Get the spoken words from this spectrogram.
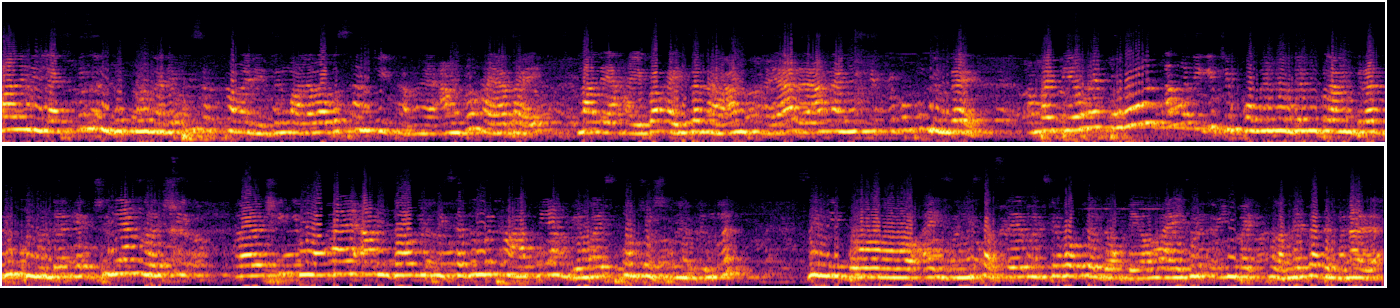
मालायनि लाइफखौ जों दुखु होनानै फैसा खामायनायजों मालाबाबो सान्थि थानो हाया आंथ' हाया भाइ मालाया हायोबा हायो जानो आं हाया आरो आं आंनि खेत्रखौ बुंदों दे ओमफ्राय बेयावहाय बहुद आङो नेगेटिभ कमेन्ट मोनदों आं बिराद दुखु मोनदों एक्सुवेलि आङो सिक्किमावहाय आं गावनि फैसाजोंबो थाङाखै आं बेवहाय स्पन्सरशिप मोनदोंमोन जोंनि बर' आइजोनि सासे मोनसे हटेल दं बेयावहाय जोंखौ इनभाइट खालामनाय जादोंमोन आरो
